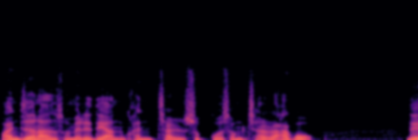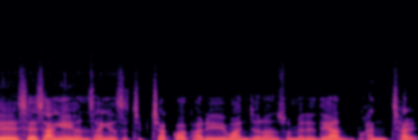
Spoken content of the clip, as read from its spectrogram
완전한 소멸에 대한 관찰, 숙고, 성찰을 하고 내 세상의 현상에서 집착과 가래의 완전한 소멸에 대한 관찰,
